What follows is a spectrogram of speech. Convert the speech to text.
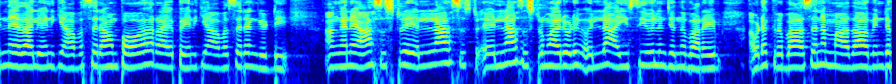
ഇന്ന് ഏതായാലും എനിക്ക് അവസരം പോകാറായപ്പോൾ എനിക്ക് അവസരം കിട്ടി. അങ്ങനെ ആ സിസ്റ്റർ എല്ലാ സിസ്റ്റർ എല്ലാ സിസ്റ്റർമാരോടും എല്ലാ ഐ സിയുവിലും ചെന്ന് പറയും അവിടെ കൃപാസനം മാതാവിന്റെ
